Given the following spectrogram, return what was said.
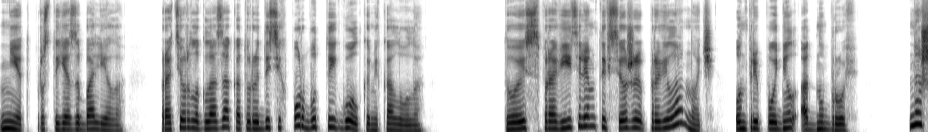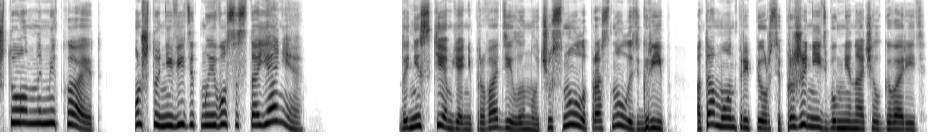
«Нет, просто я заболела протерла глаза, которые до сих пор будто иголками колола. «То есть с правителем ты все же провела ночь?» Он приподнял одну бровь. «На что он намекает? Он что, не видит моего состояния?» «Да ни с кем я не проводила ночь. Уснула, проснулась, грипп. А там он приперся, про женитьбу мне начал говорить».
